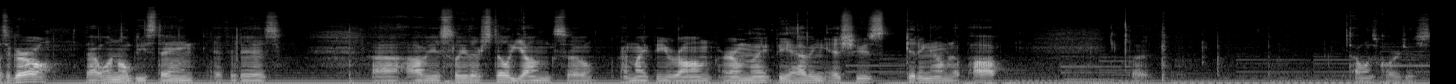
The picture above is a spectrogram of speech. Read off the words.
That's a girl. That one will be staying if it is. Uh, obviously, they're still young, so I might be wrong, or I might be having issues getting them to pop. But that one's gorgeous.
